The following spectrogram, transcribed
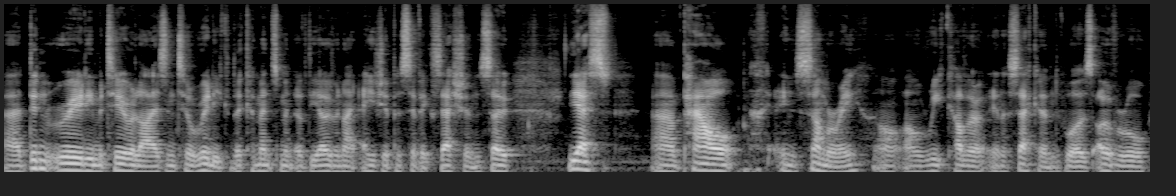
uh, didn't really materialize until really the commencement of the overnight Asia Pacific session. So yes, uh, Powell, in summary, I'll, I'll, recover in a second, was overall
